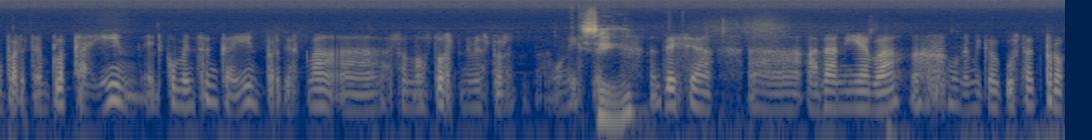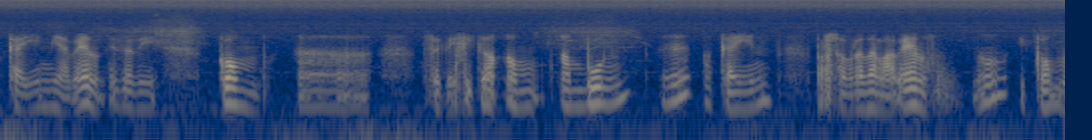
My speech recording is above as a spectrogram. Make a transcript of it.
o per exemple Caín, ell comença en Caín, perquè esclar, uh, són els dos primers protagonistes. Sí. Ens deixa uh, Adán i Eva una mica al costat, però Caín i Abel, és a dir, com uh, sacrifica amb, amb un, eh, el Caín, per sobre de l'Abel, no? I com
